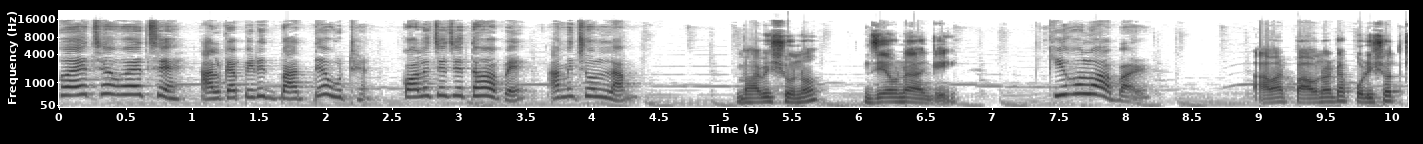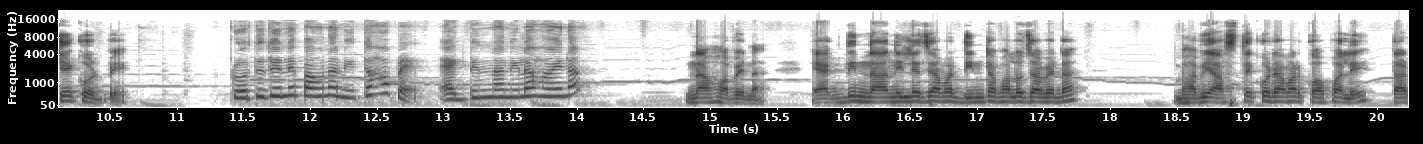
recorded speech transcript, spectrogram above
হয়েছে হয়েছে। আলকা পিরিত বাদ দিয়ে উঠেন। কলেজে যেতে হবে আমি চললাম। ভাবি শোনো যেও না আগেই। কি হলো আবার? আমার পাওনাটা পরিশোধ কে করবে? প্রতিদিনে পাওনা নিতে হবে? একদিন না নিলে হয় না? না হবে না। একদিন না নিলে যে আমার দিনটা ভালো যাবে না? ভাবি আস্তে করে আমার কপালে তার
